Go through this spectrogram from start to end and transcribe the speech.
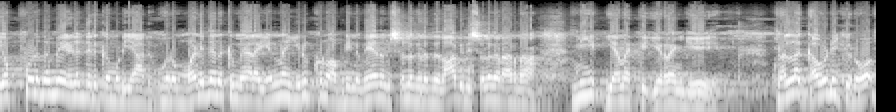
எப்பொழுதுமே எழுந்திருக்க முடியாது. ஒரு மனிதனுக்கு மேல என்ன இருக்கணும் அப்படின்னு வேதம் சொல்லுகிறது தாவிதி சொல்லுகிறாருன்னா நீ எனக்கு இறங்கி. நல்லா கவனிக்கணும்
